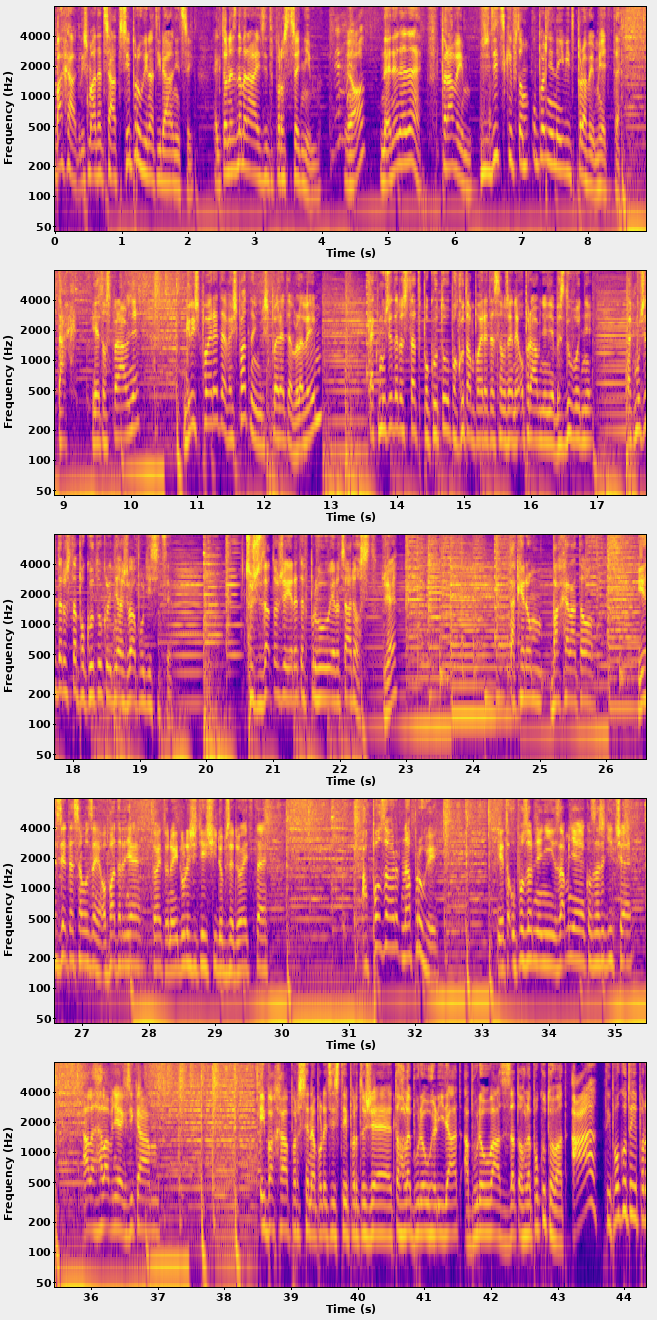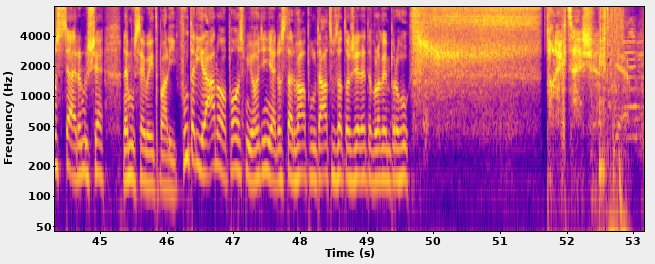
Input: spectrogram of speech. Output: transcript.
Bacha, když máte třeba tři pruhy na té dálnici, tak to neznamená jezdit prostředním. Jo? Ne, ne, ne, ne, v pravým. Vždycky v tom úplně nejvíc pravým jeďte. Tak, je to správně? Když pojedete ve špatným, když pojedete v levým, tak můžete dostat pokutu, pokud tam pojedete samozřejmě neoprávněně, bezdůvodně, tak můžete dostat pokutu klidně až 2,5 tisíce. Což za to, že jedete v pruhu je docela dost, že? Tak jenom bacha na to, jezděte samozřejmě opatrně, to je to nejdůležitější, dobře dojeďte. A pozor na pruhy. Je to upozornění za mě jako za řidiče, ale hlavně, jak říkám, i bacha prostě na policisty, protože tohle budou hlídat a budou vás za tohle pokutovat. A ty pokuty prostě jednoduše nemusí být malý. V úterý ráno po 8 hodině dostat 2,5 tácu za to, že jedete v levém pruhu. To nechceš.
